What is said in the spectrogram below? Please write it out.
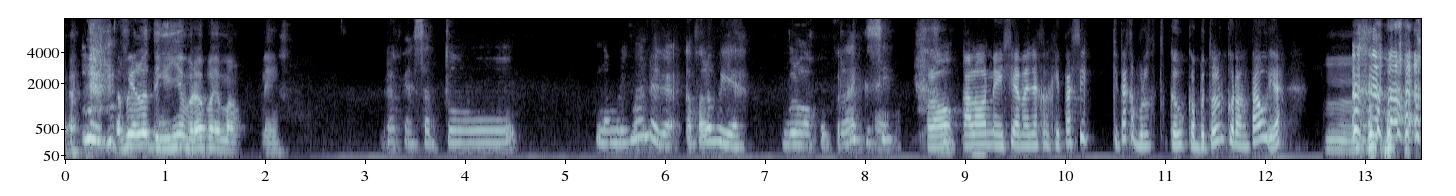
Tapi lu tingginya berapa emang? Nih. Berapa ya? Satu enam lima ada gak? Apa lebih ya? Belum aku ukur lagi sih. Kalau kalau Nesya nanya ke kita sih, kita kebetulan kurang tahu ya. Hmm.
